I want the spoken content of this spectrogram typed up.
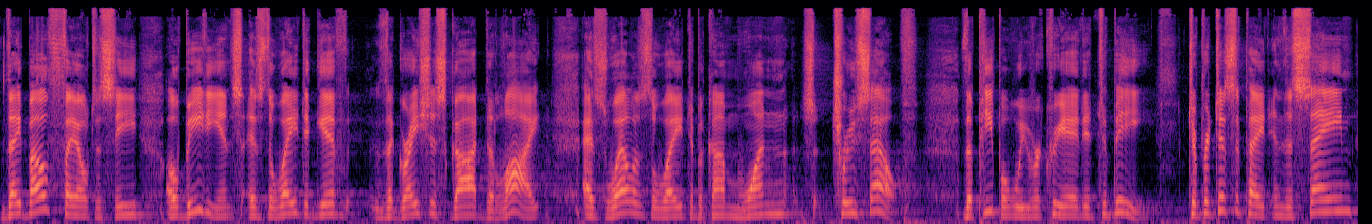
They both fail to see obedience as the way to give the gracious God delight, as well as the way to become one true self, the people we were created to be, to participate in the same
